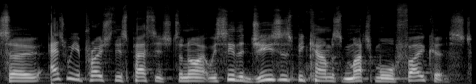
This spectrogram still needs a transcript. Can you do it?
So, as we approach this passage tonight, we see that Jesus becomes much more focused.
